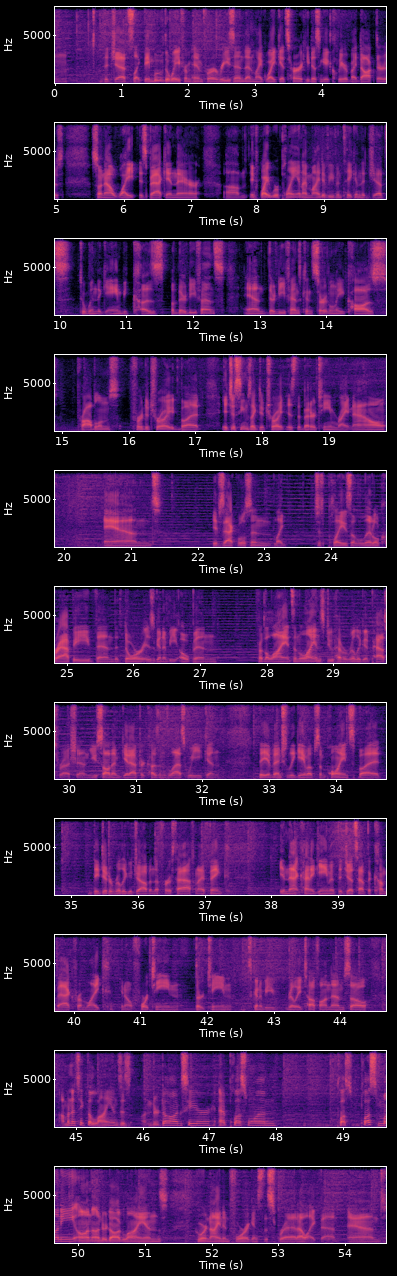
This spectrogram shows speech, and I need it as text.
the Jets. Like they moved away from him for a reason. Then Mike White gets hurt. He doesn't get cleared by doctors. So now White is back in there. Um, if White were playing, I might have even taken the Jets to win the game because of their defense. And their defense can certainly cause problems for Detroit, but it just seems like Detroit is the better team right now. And if Zach Wilson like just plays a little crappy, then the door is going to be open for the Lions. And the Lions do have a really good pass rush, and you saw them get after Cousins last week, and they eventually gave up some points, but they did a really good job in the first half. And I think in that kind of game, if the Jets have to come back from like, you know, 14, 13, it's going to be really tough on them. So I'm going to take the Lions as underdogs here at plus one. Plus, plus money on underdog Lions who are 9 and 4 against the spread. I like that. And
